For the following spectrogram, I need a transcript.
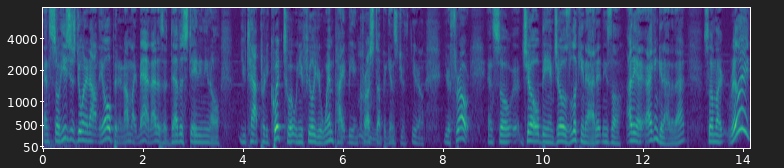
And so he's just doing it out in the open, and I'm like, man, that is a devastating, you know. You tap pretty quick to it when you feel your windpipe being crushed up against your, you know, your throat. And so uh, Joe, being Joe's, looking at it, and he's like, I think I, I can get out of that. So I'm like, really?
